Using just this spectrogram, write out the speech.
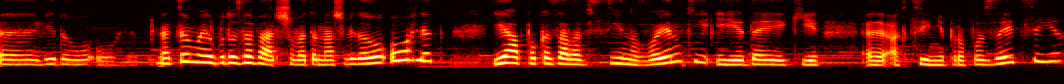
е, відеоогляду. На цьому я буду завершувати наш відеоогляд. Я показала всі новинки і деякі е, акційні пропозиції.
